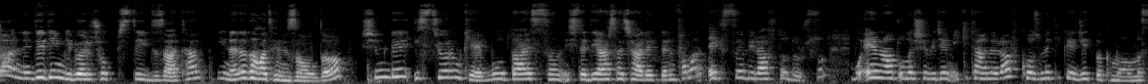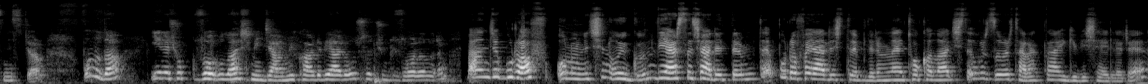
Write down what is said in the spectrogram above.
Yani dediğim gibi öyle çok pis değildi zaten. Yine de daha temiz oldu. Şimdi istiyorum ki bu Dyson işte diğer saç aletlerin falan ekstra bir rafta dursun. Bu en rahat ulaşabileceğim iki tane raf kozmetik ve cilt bakımı olmasını istiyorum. Bunu da yine çok zor ulaşmayacağım yukarıda bir yerde olursa çünkü zorlanırım. Bence bu raf onun için uygun. Diğer saç aletlerimi de bu rafa yerleştirebilirim. Ve tokalar işte ıvır zıvır taraklar gibi şeyleri.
